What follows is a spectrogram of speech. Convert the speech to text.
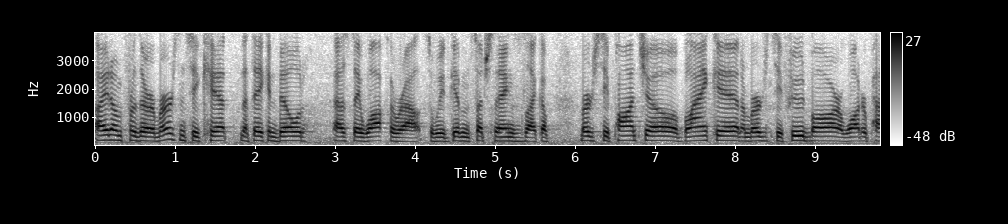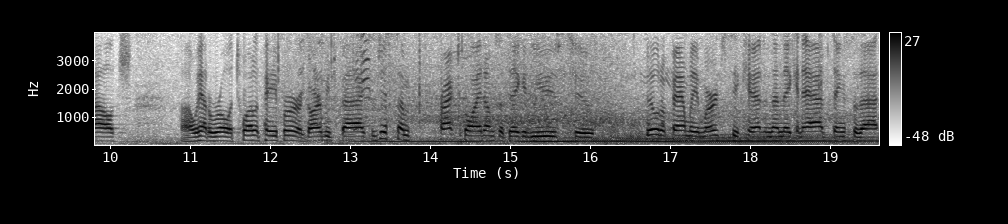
item for their emergency kit that they can build as they walk the route. So we'd give them such things as like a emergency poncho, a blanket, emergency food bar, a water pouch. Uh, we had a roll of toilet paper, a garbage bag, so just some practical items that they could use to build a family emergency kit and then they can add things to that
